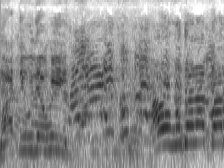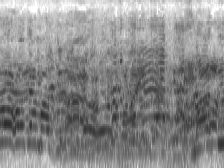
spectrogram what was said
माती उद्या होईल अहो उद्या ना परवा होत्या माती माती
